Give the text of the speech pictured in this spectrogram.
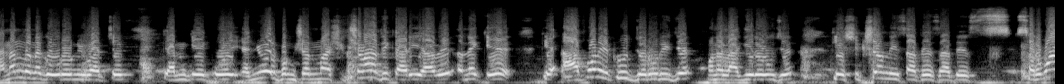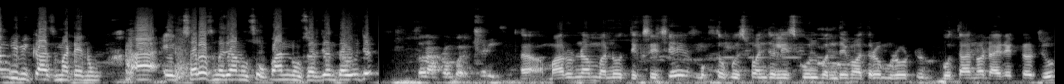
આનંદ અને ગૌરવની વાત છે. કારણ કે કોઈ એન્યુઅલ ફંક્શનમાં શિક્ષણાધિકારી આવે અને કહે કે આ પણ એટલું જ જરૂરી છે. મને લાગી રહ્યું છે કે શિક્ષણની સાથે સાથે સર્વાંગી વિકાસ માટેનું આ એક સરસ મજાનું સોપાનનું સર્જન થયું છે. મારું નામ મનોજ દીક્ષિત છે. મુક્ત પુષ્પાંજલિ સ્કૂલ વંદે માતરમ રોડ પોતાનો ડાયરેક્ટર છું.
